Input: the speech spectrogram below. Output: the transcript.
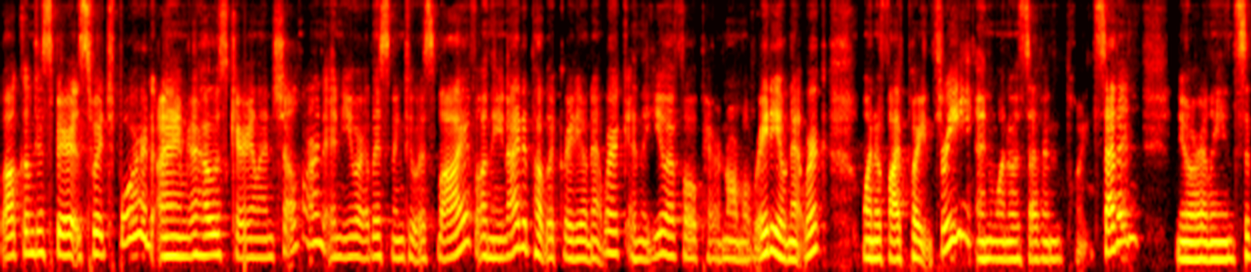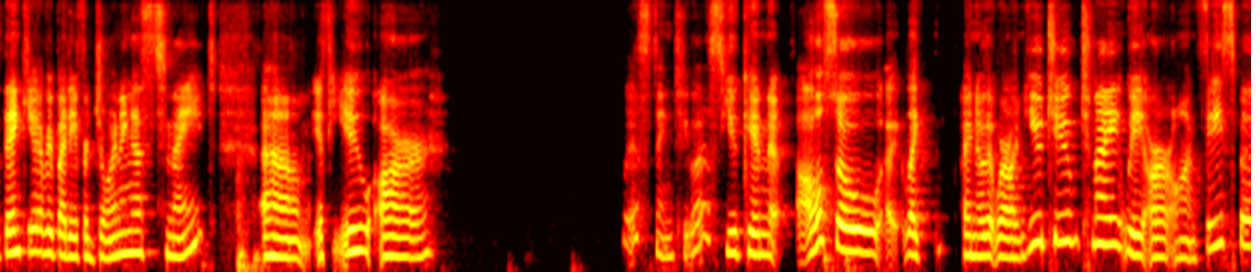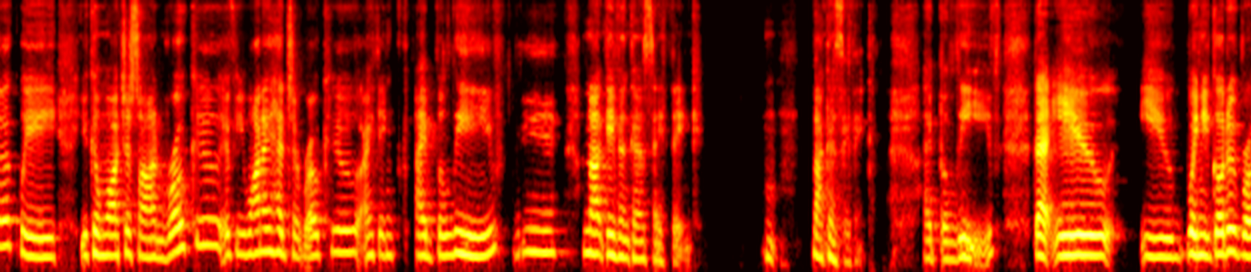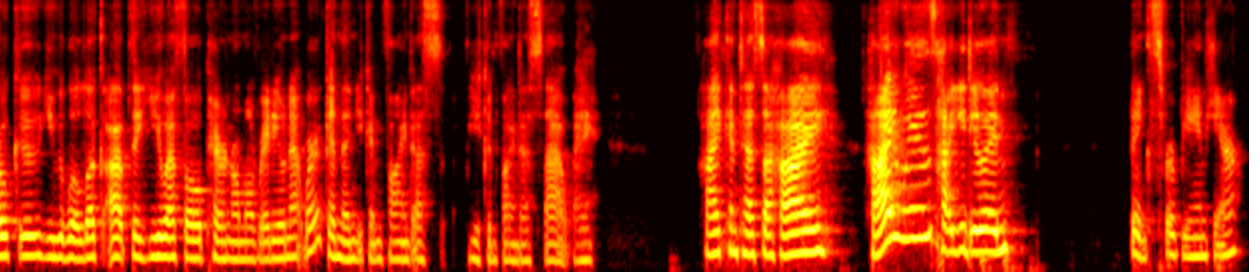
Welcome to Spirit Switchboard. I am your host, Kerrilynn and you are listening to us live on the United Public Radio Network and the UFO Paranormal Radio Network, 105.3 and 107.7 New Orleans. So, thank you everybody for joining us tonight. Um, if you are listening to us, you can also uh, like I know that we're on YouTube tonight. We are on Facebook. We you can watch us on Roku if you want to head to Roku. I think I believe. Eh, I'm not even going to say think. Mm, not going to say think. I believe that you you when you go to Roku, you will look up the UFO Paranormal Radio Network, and then you can find us. You can find us that way. Hi, Contessa. Hi, hi, Wiz. How you doing? Thanks for being here.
